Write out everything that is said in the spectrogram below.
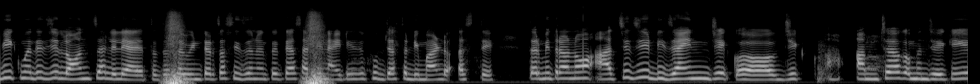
वीकमध्ये जे लॉन्च झालेले आहेत तर जसं विंटरचा सीझन येतो त्यासाठी नाईटीची खूप जास्त डिमांड असते. तर मित्रांनो आजची जी डिझाईन जे जे आमच्या म्हणजे की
